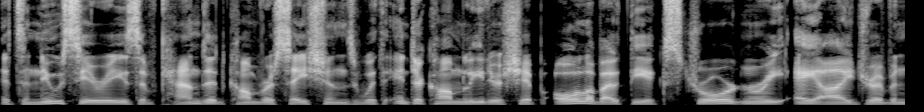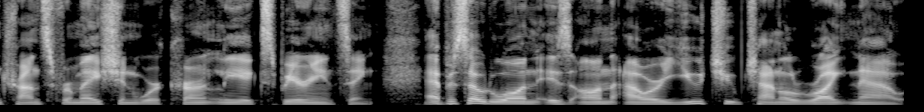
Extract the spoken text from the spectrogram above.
It's a new series of candid conversations with Intercom leadership all about the extraordinary AI driven transformation we're currently experiencing. Episode 1 is on our YouTube channel right now.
